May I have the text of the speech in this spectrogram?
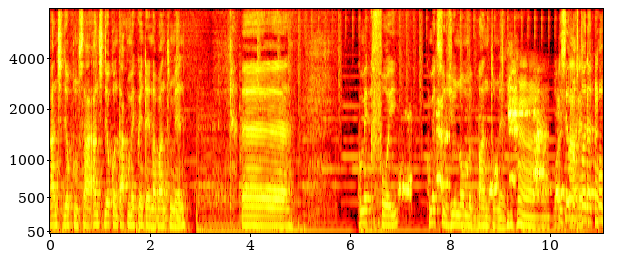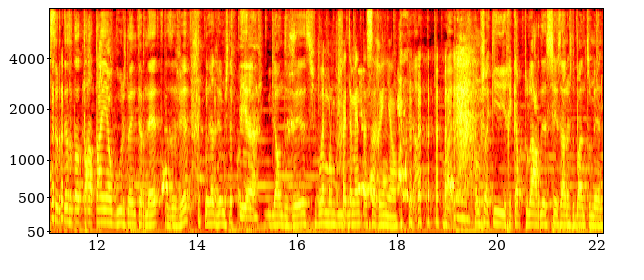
antes de eu começar, antes de eu contar como é que eu entrei na Bantuman. ah, como é que foi? Como é que surgiu o nome Bantuman? Boa Isso é uma história que com certeza está em alguns na internet, estás a ver? Nós já devemos ter falado Yeah. um milhão de vezes. Lembro-me perfeitamente dessa reunião. Vai. Vamos aqui recapitular nesses seis anos de Bantuman.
